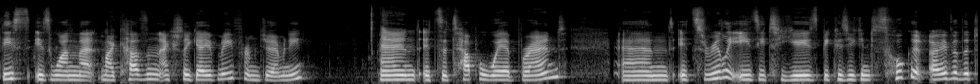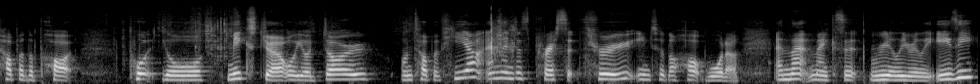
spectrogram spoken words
This is one that my cousin actually gave me from Germany and it's a Tupperware brand and it's really easy to use because you can just hook it over the top of the pot, put your mixture or your dough on top of here and then just press it through into the hot water. And that makes it really really easy.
